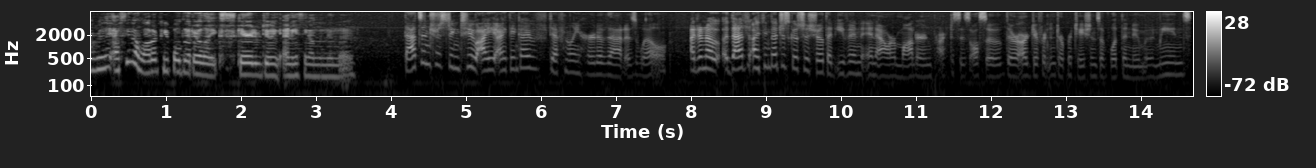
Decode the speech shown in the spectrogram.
Oh, really? I've seen a lot of people that are like scared of doing anything on the new moon. That's interesting too. I, I think I've definitely heard of that as well. I don't know. Uh, that I think that just goes to show that even in our modern practices, also there are different interpretations of what the new moon means.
